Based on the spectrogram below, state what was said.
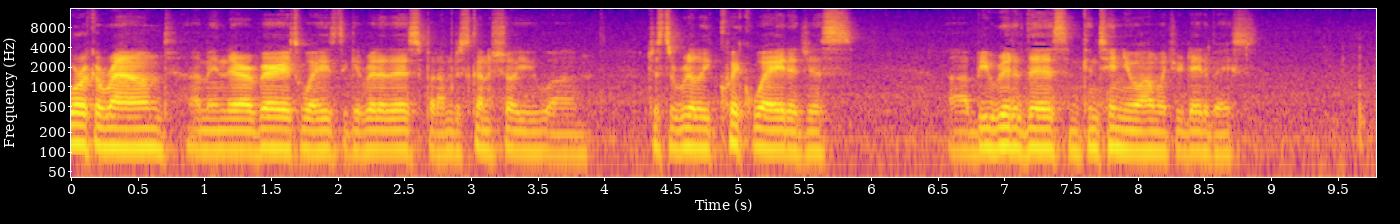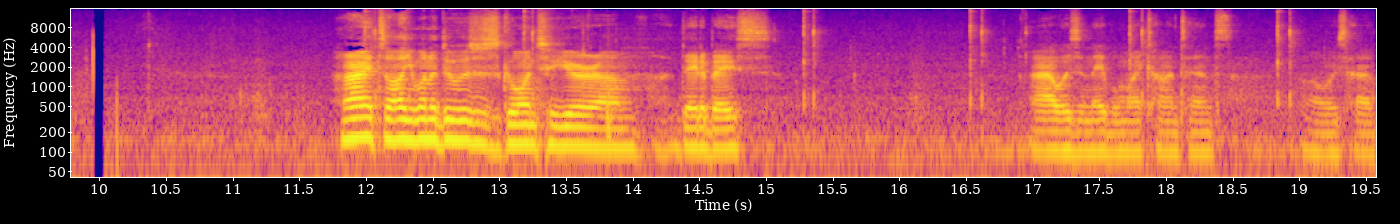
workaround. I mean, there are various ways to get rid of this, but I'm just going to show you um, just a really quick way to just uh, be rid of this and continue on with your database. Alright, so all you want to do is just go into your um, database. I always enable my content. I always have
